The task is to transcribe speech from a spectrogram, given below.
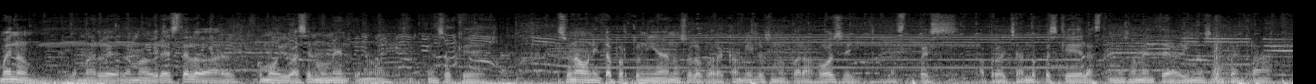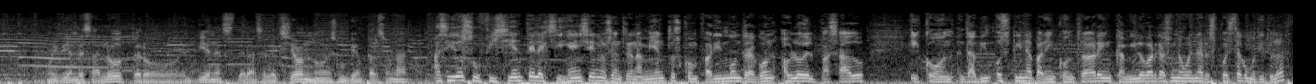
Bueno, la madurez, te lo da como vivas el momento, ¿no? Pienso que es una bonita oportunidad no solo para Camilo, sino para José pues aprovechando pues que lastimosamente David no se encuentra muy bien de salud, pero el bien es de la selección, no es un bien personal. ¿Ha sido suficiente la exigencia en los entrenamientos con Farid Mondragón, hablo del pasado, y con David Ospina para encontrar en Camilo Vargas una buena respuesta como titular?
